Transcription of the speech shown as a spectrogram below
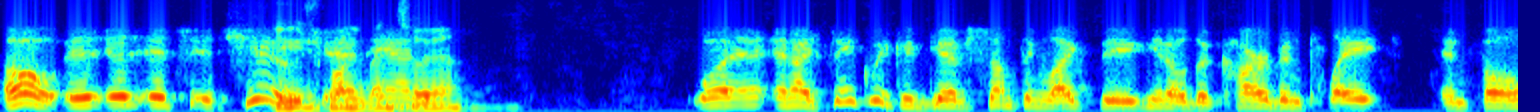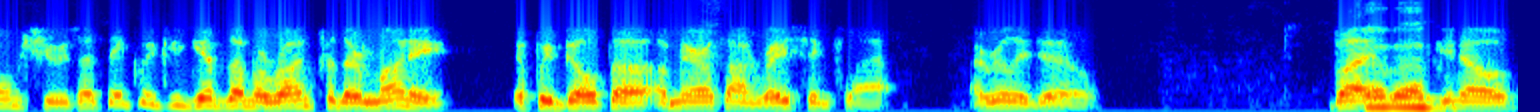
Oh, it, it, it's it's huge. Huge monumental, yeah. Well, and I think we could give something like the, you know, the carbon plate and foam shoes, I think we could give them a run for their money if we built a, a marathon racing flat. I really do. But so, um, you know,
